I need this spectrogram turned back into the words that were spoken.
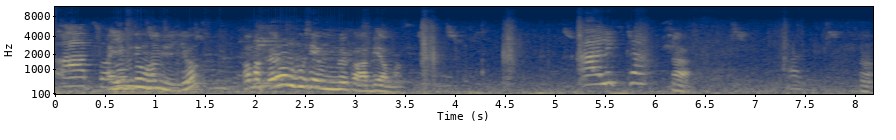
આ બધું સમજી ગયો. આમાં કરવાનું શું છે એમ મેં આ બે આ લીખા. હા. હા.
